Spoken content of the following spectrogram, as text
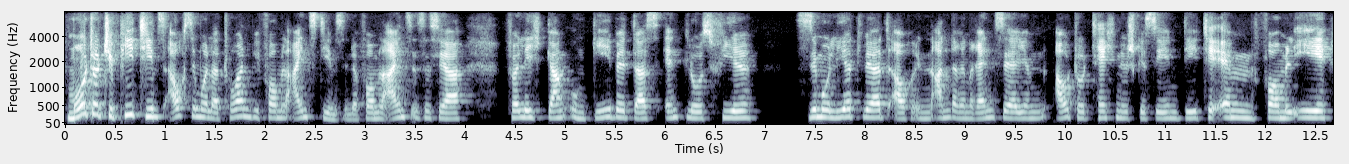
MotoGP-Teams auch Simulatoren wie Formel 1-Teams? In der Formel 1 ist es ja völlig gang und gäbe, dass endlos viel simuliert wird, auch in anderen Rennserien, autotechnisch gesehen, DTM, Formel E,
